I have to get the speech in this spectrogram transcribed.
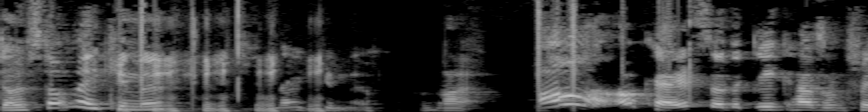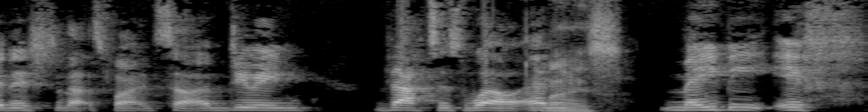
don't stop making them, keep making them. I'm like, oh, okay. So the gig hasn't finished. So that's fine. So I'm doing that as well. And Nice. maybe if,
